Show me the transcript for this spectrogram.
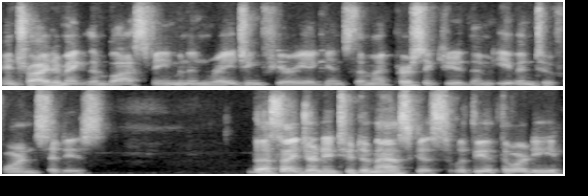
and tried to make them blaspheme, and in raging fury against them, I persecuted them even to foreign cities. Thus I journeyed to Damascus with the authority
